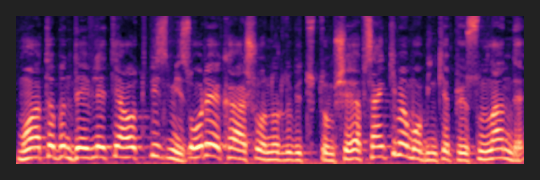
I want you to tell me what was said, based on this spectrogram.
muhatabın devlet yahut biz miyiz? Oraya karşı onurlu bir tutum şey yap. Sen kime mobbing yapıyorsun lan de.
